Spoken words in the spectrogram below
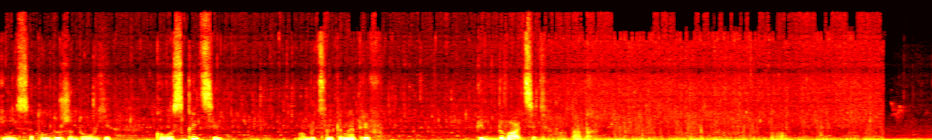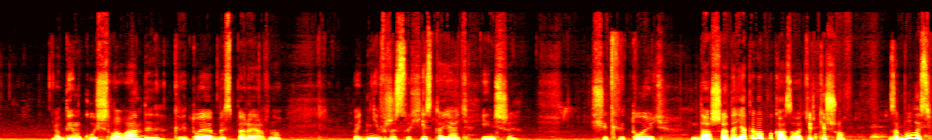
Пінісетом дуже довгі колоски ці, мабуть, сантиметрів під 20. Отак. Один кущ лаванди квітує безперервно. Одні вже сухі стоять, інші ще квітують. Да, Шада, я тебе показувала, тільки що. Забулась?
